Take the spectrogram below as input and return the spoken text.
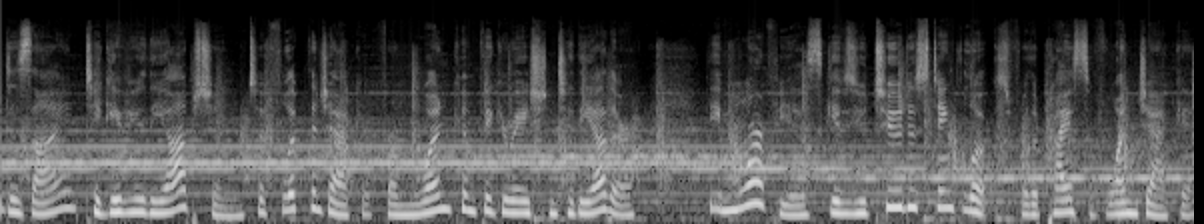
designed to give you the option to flip the jacket from one configuration to the other, the Morpheus gives you two distinct looks for the price of one jacket.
